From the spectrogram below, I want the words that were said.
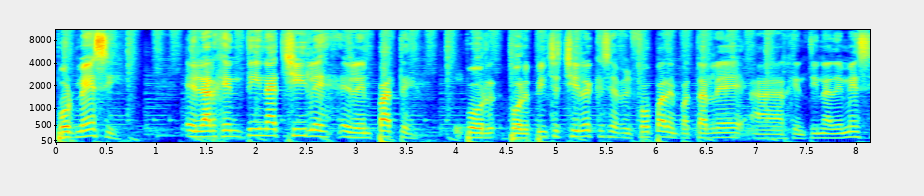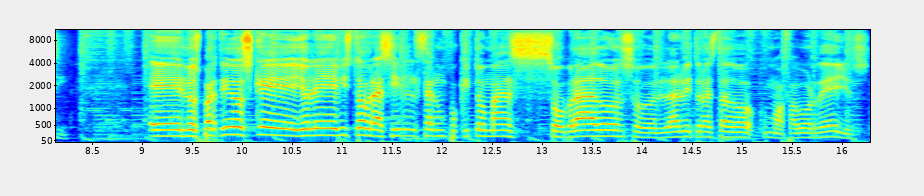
Por Messi. El Argentina-Chile, el empate. Por, por el pinche Chile que se rifó para empatarle a Argentina de Messi. Eh, los partidos que yo le he visto a Brasil están un poquito más sobrados o el árbitro ha estado como a favor de ellos.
